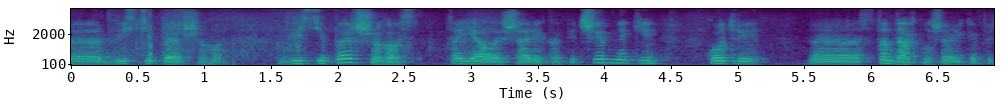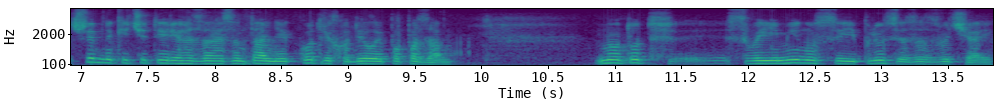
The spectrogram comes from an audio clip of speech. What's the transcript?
е, 201-го. 201-го стояли шарикопідшипники, котрі е, стандартні шарикопідшипники, 4 горизонтальні, котрі ходили по пазам. Ну тут свої мінуси і плюси зазвичай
